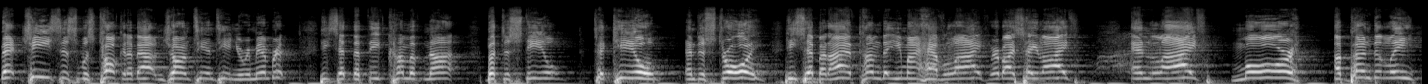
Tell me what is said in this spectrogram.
that Jesus was talking about in John 10 10, you remember it? He said, The thief cometh not but to steal, to kill, and destroy. He said, But I have come that you might have life. Everybody say life. And life more abundantly.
